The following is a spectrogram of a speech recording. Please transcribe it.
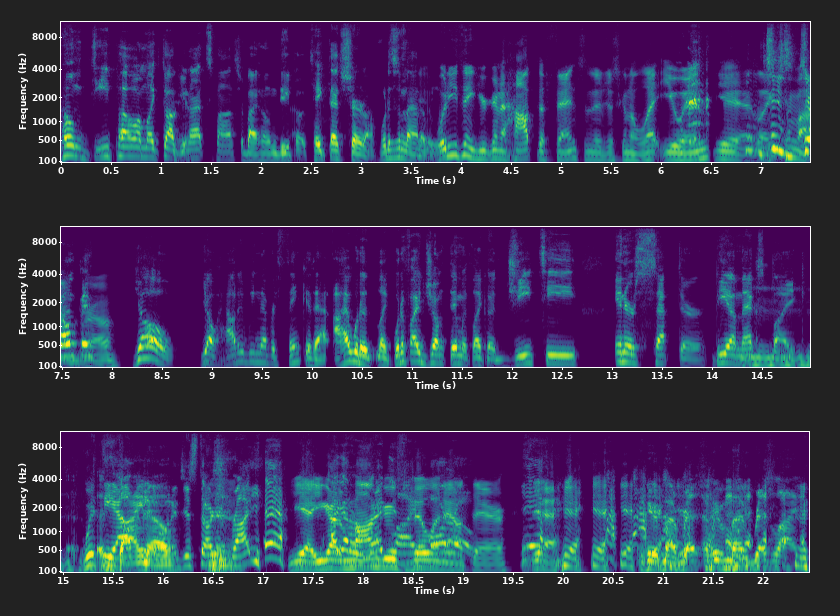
Home Depot. I'm like, dog, you're not sponsored by Home Depot. Take that shirt off. What does it matter? Yeah, What do you think? You're gonna hop the fence and they're just gonna let you in? Yeah, like Just come on, jump in. bro. yo, yo, how did we never think of that? I would have like, what if I jumped in with like a GT Interceptor BMX mm-hmm, bike mm-hmm. with A the outfit dyno. and just started riding? Yeah, Yeah, you got, got a a mongoose line villain Haro. out there. Yeah. Yeah, yeah, yeah, yeah. Here's my red, here's my red line.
